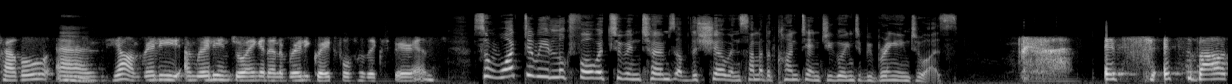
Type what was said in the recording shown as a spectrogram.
travel. Mm. And yeah, I'm really, I'm really enjoying it and I'm really grateful for the experience. So, what do we look forward to in terms of the show and some of the content you're going to be bringing to us? It's, it's about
